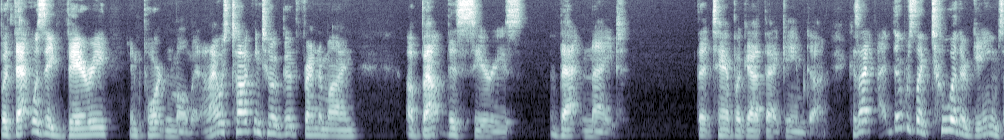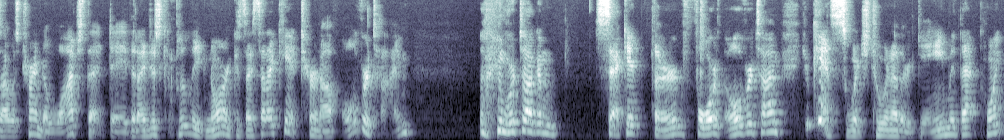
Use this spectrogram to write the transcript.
But that was a very important moment. And I was talking to a good friend of mine about this series that night that Tampa got that game done. Because I, I, there was like two other games I was trying to watch that day that I just completely ignored because I said I can't turn off overtime. We're talking second, third, fourth overtime. You can't switch to another game at that point.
